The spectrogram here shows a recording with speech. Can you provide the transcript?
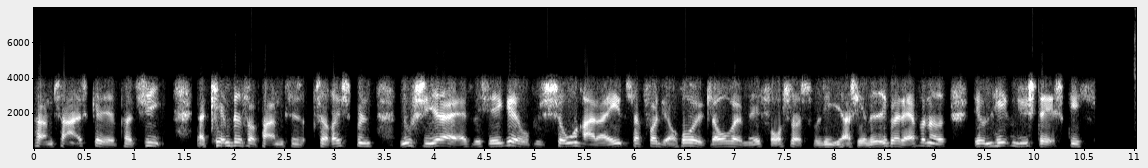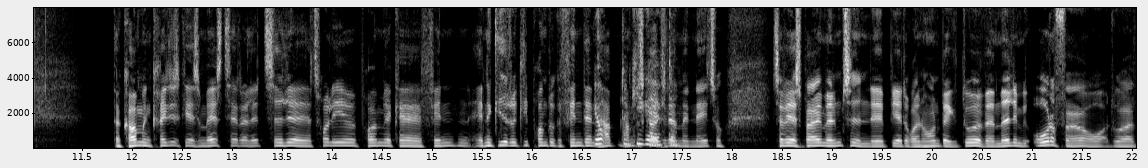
parlamentariske parti, der kæmpede for parlamentarismen, nu siger, at hvis ikke oppositionen retter ind, så får de overhovedet ikke lov at være med i forsvarsforlig. Altså, jeg ved ikke, hvad det er for noget. Det er jo en helt ny statsskik. Der kom en kritisk sms til dig lidt tidligere. Jeg tror lige, jeg vil prøve, om jeg kan finde den. Anne, gider du ikke lige prøve, om du kan finde den? Jo, ham, ham kigger det der med NATO. Så vil jeg spørge i mellemtiden, uh, Birte Røn Hornbæk. Du har været medlem i 48 år. Du har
